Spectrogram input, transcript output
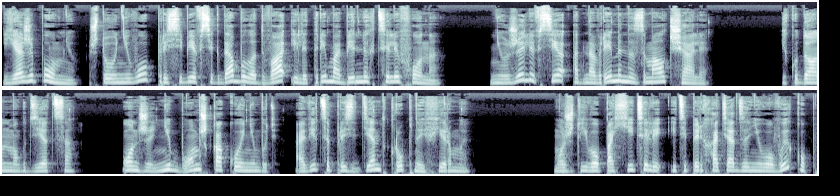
Я же помню, что у него при себе всегда было два или три мобильных телефона. Неужели все одновременно замолчали? И куда он мог деться? Он же не бомж какой-нибудь, а вице-президент крупной фирмы. Может, его похитили и теперь хотят за него выкуп?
